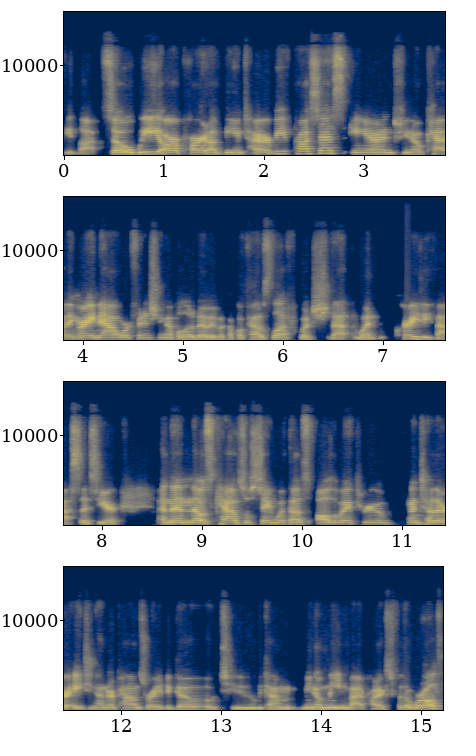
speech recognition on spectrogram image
feedlot. So we are a part of the entire beef process. And you know, calving right now, we're finishing up a little bit. We have a couple cows left, which that went crazy fast this year. And then those cows will stay with us all the way through until they're 1,800 pounds, ready to go to become you know meat and byproducts for the world.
